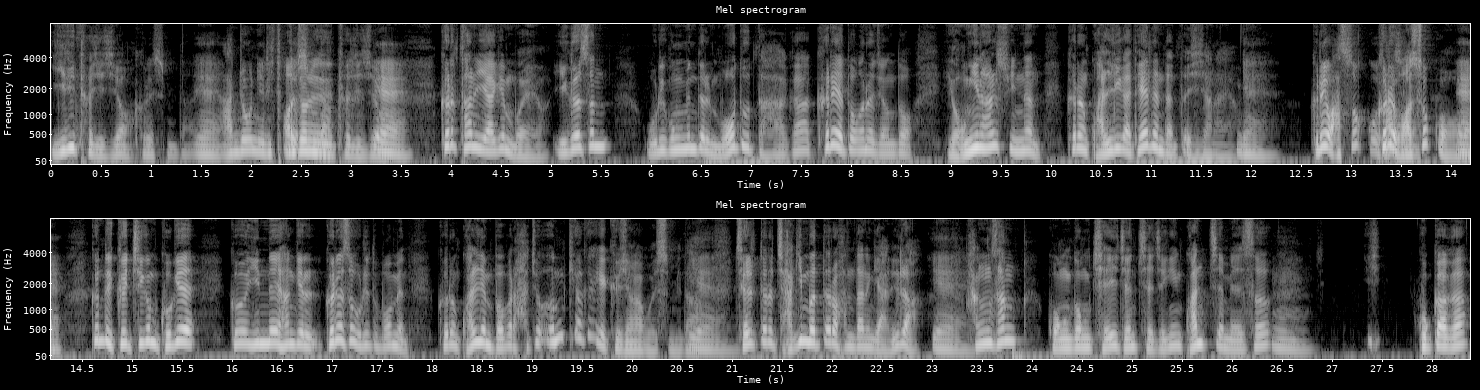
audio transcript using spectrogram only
일이 터지죠. 그렇습니다. 예. 안 좋은 일이 안 좋은 터졌습니다. 일이 터지죠. 예. 그렇다는 이야기는 뭐예요? 이것은 우리 국민들 모두 다가 그래도 어느 정도 용인할 수 있는 그런 관리가 돼야 된다는 뜻이잖아요. 예. 그래 왔었고 그래 사실은. 왔었고. 예. 근데 그 지금 그게 그 인내의 한계를 그래서 우리도 보면 그런 관련 법을 아주 엄격하게 규정하고 있습니다. 예. 절대로 자기 멋대로 한다는 게 아니라 예. 항상 공동체의 전체적인 관점에서 음. 국가가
